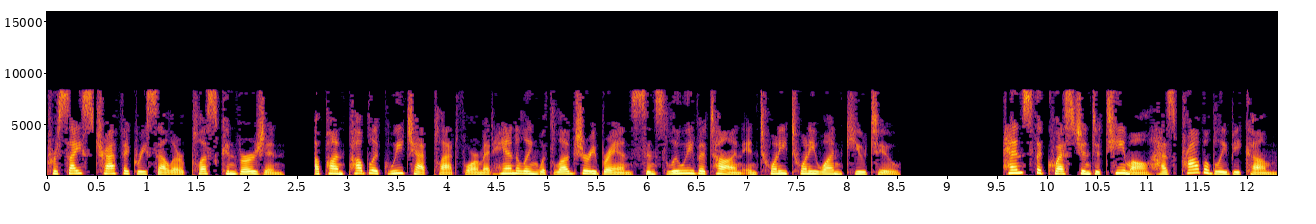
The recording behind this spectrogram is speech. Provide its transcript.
precise traffic reseller plus conversion upon public WeChat platform at handling with luxury brands since Louis Vuitton in 2021 Q2. Hence the question to Tmall has probably become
